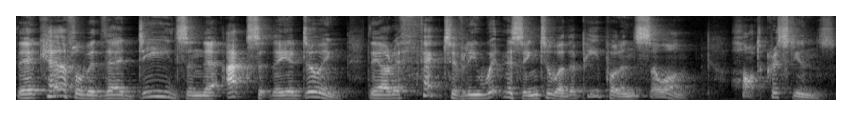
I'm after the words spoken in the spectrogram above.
They are careful with their deeds and their acts that they are doing. They are effectively witnessing to other people and so on. Hot Christians.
